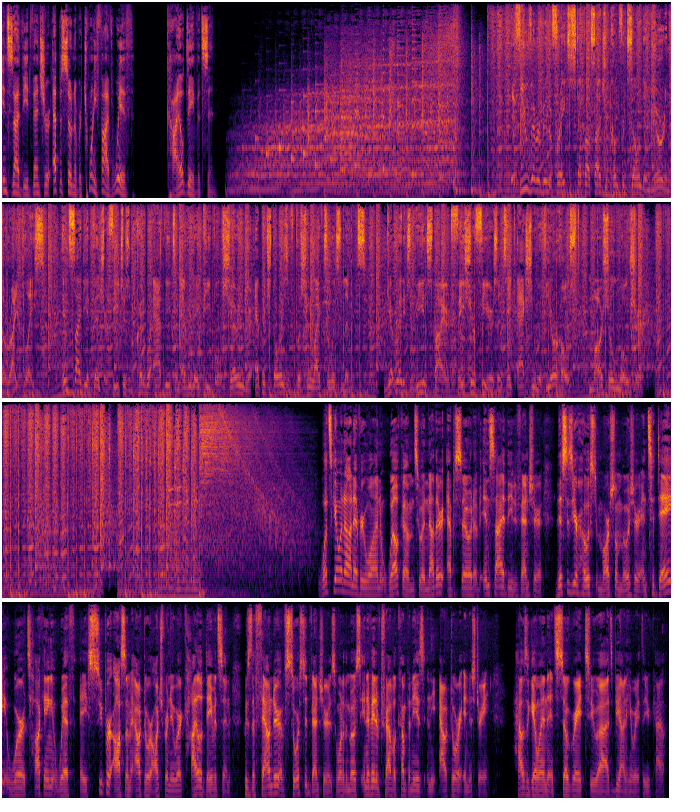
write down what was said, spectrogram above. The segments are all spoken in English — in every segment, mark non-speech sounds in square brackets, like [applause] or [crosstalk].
Inside the Adventure, episode number 25 with Kyle Davidson. If you've ever been afraid to step outside your comfort zone, then you're in the right place. Inside the Adventure features incredible athletes and everyday people sharing their epic stories of pushing life to its limits. Get ready to be inspired, face your fears, and take action with your host, Marshall Mosier. What's going on, everyone? Welcome to another episode of Inside the Adventure. This is your host, Marshall Mosier, and today we're talking with a super awesome outdoor entrepreneur, Kyle Davidson, who's the founder of Sourced Adventures, one of the most innovative travel companies in the outdoor industry. How's it going? It's so great to uh, to be on here with you, Kyle.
